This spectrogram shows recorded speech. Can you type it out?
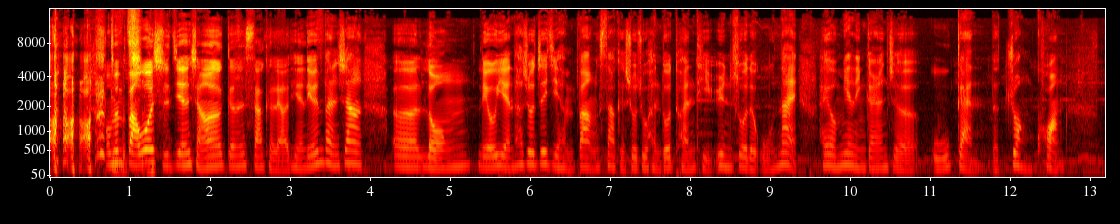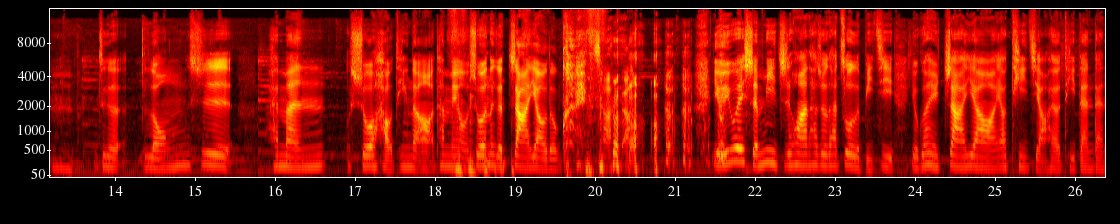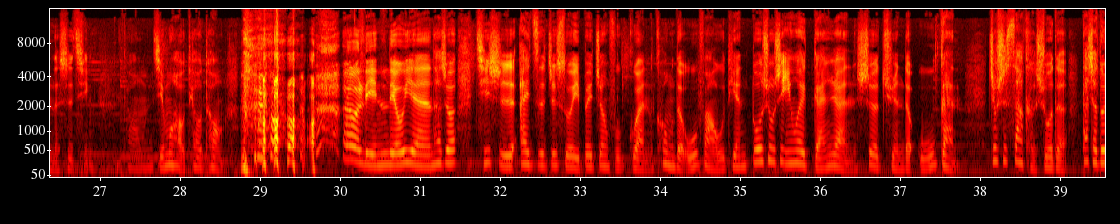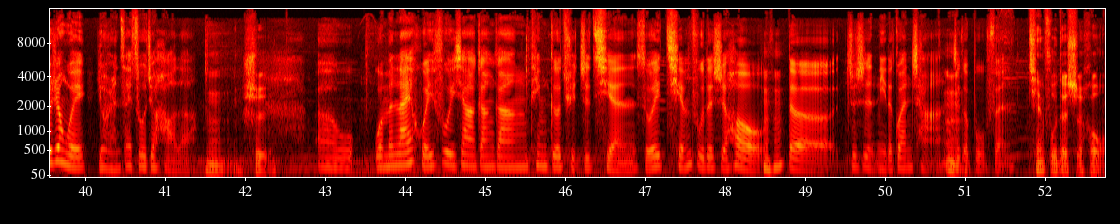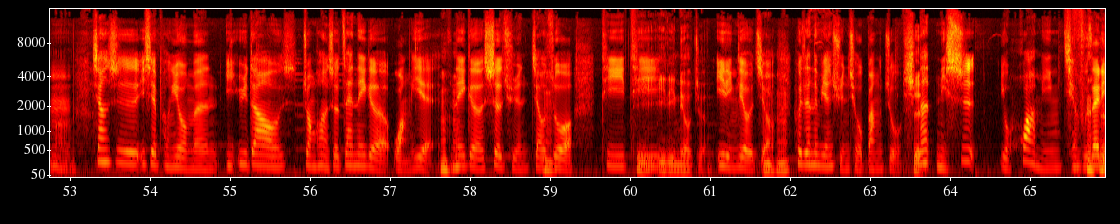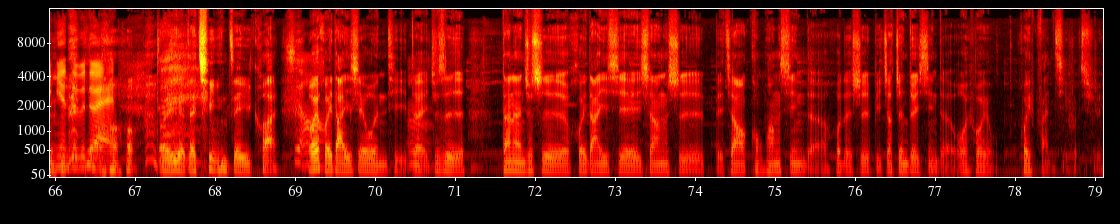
我们把握 时间，想要跟萨克聊天。留言板上，呃，龙留言，他说这集很棒，萨克说出很多团体运作的无奈，还有面临感染者无感的状况。嗯，这个龙是还蛮说好听的啊，他没有说那个炸药都快炸到。有一位神秘之花，他说他做了笔记，有关于炸药啊，要踢脚，还有踢蛋蛋的事情。我们节目好跳痛，还有林留言，他说：“其实艾滋之所以被政府管控的无法无天，多数是因为感染社群的无感，就是萨可说的，大家都认为有人在做就好了。”嗯，是。呃，我们来回复一下刚刚听歌曲之前所谓潜伏的时候的，就是你的观察这个部分。潜伏的时候嘛，嗯，像是一些朋友们一遇到状况的时候，在那个网页、嗯、那个社群叫做 T T 一零六九一零六九，会在那边寻求帮助。是，那你是有化名潜伏在里面，对不对？我也有在经营这一块，是、哦，我会回答一些问题。对，嗯、就是。当然，就是回答一些像是比较恐慌性的，或者是比较针对性的，我会会反击回去。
